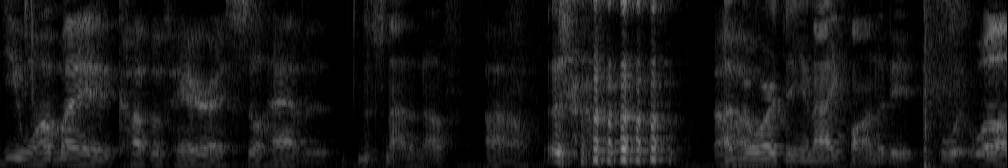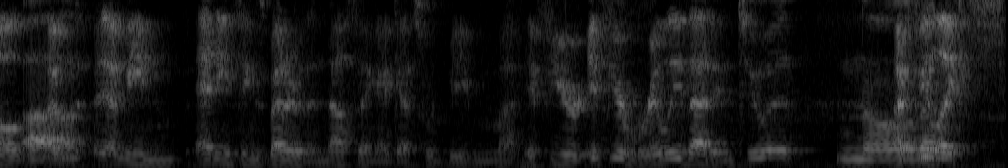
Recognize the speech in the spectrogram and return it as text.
do you want my cup of hair? I still have it. It's not enough. Oh. I've been Oh. working in high quantity. W- Well, Uh, I'm, I mean, anything's better than nothing. I guess would be my if you're if you're really that into it. No, I feel like that's,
